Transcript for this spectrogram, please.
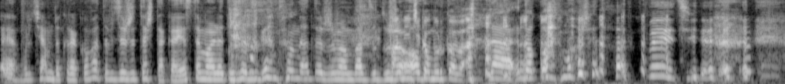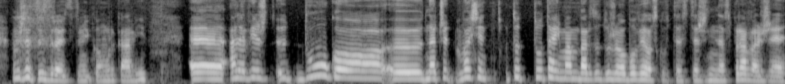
Jak wróciłam do Krakowa, to widzę, że też taka jestem, ale to ze względu na to, że mam bardzo dużo Pamięć ob- komórkowa. tak, dokładnie, może tak być. Muszę coś zrobić z tymi komórkami. E, ale wiesz, długo, e, znaczy właśnie tu, tutaj mam bardzo dużo obowiązków, to jest też inna sprawa, że,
